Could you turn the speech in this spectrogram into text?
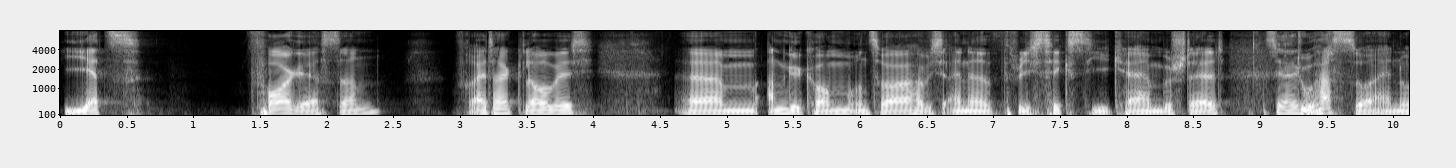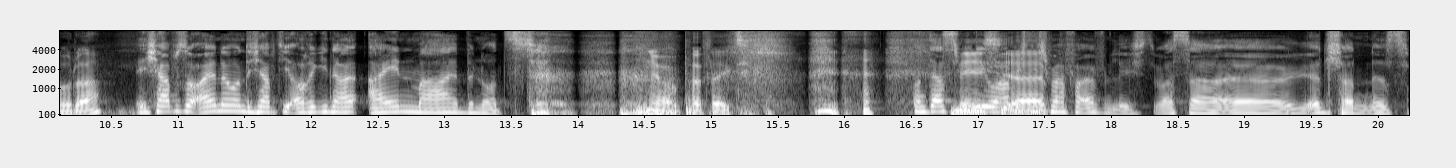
jetzt vorgestern, Freitag glaube ich, ähm, angekommen und zwar habe ich eine 360 Cam bestellt. Sehr Du gut. hast so eine, oder? Ich habe so eine und ich habe die original einmal benutzt. Ja, perfekt. Und das Video habe ich äh, nicht mal veröffentlicht, was da äh, entstanden ist.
